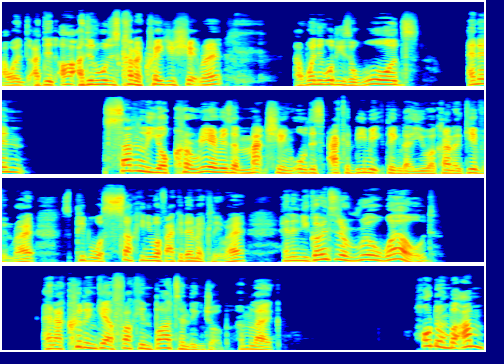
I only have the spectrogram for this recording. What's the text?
I went, I did art, I did all this kind of crazy shit, right? And winning all these awards, and then suddenly your career isn't matching all this academic thing that you were kind of given, right? So people were sucking you off academically, right? And then you go into the real world, and I couldn't get a fucking bartending job. I'm like, hold on, but I'm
